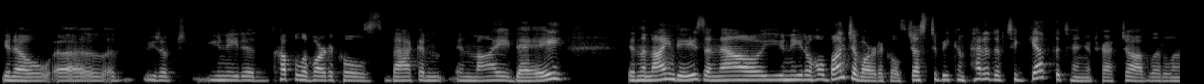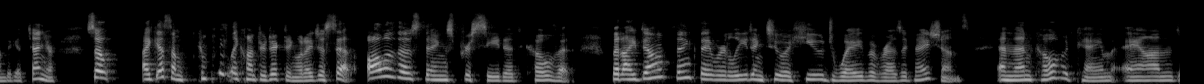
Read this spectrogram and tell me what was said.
You know, uh, you know, you needed a couple of articles back in in my day, in the 90s, and now you need a whole bunch of articles just to be competitive to get the tenure track job, let alone to get tenure. So I guess I'm completely contradicting what I just said. All of those things preceded COVID, but I don't think they were leading to a huge wave of resignations. And then COVID came, and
